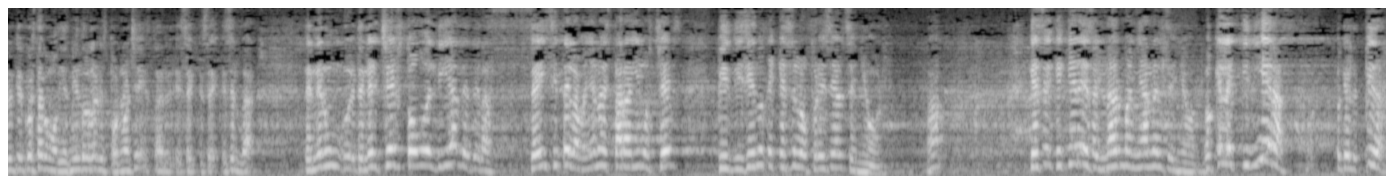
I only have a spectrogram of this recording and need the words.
Creo que cuesta como 10 mil dólares por noche estar ese, lugar. Tener, un, tener chefs todo el día, desde las 6, 7 de la mañana, estar ahí los chefs diciéndote qué se le ofrece al Señor. ¿Qué, se- qué quiere desayunar mañana el Señor? Lo que le pidieras, lo que le pidas.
